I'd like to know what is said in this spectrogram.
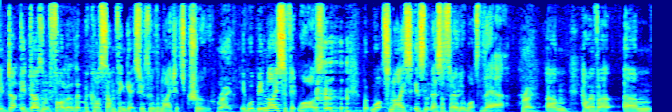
it, do, it doesn't follow that because something gets you through the night, it's true. Right. It would be nice if it was, but what's nice isn't necessarily what's there. Right. Um, however, um,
